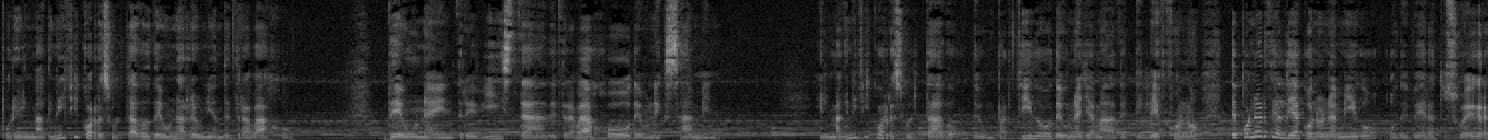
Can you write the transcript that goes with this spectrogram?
por el magnífico resultado de una reunión de trabajo, de una entrevista de trabajo o de un examen, el magnífico resultado de un partido, de una llamada de teléfono, de ponerte al día con un amigo o de ver a tu suegra.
